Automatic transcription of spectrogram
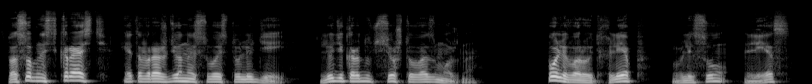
Способность красть это врожденное свойство людей. Люди крадут все, что возможно. В поле воруют хлеб, в лесу лес,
